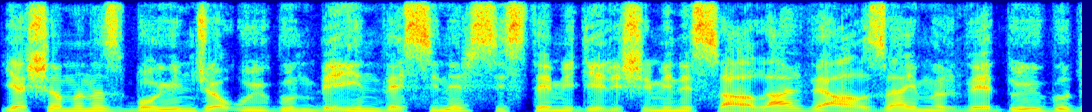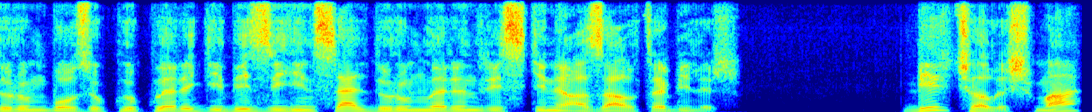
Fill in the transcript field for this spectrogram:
yaşamınız boyunca uygun beyin ve sinir sistemi gelişimini sağlar ve Alzheimer ve duygu durum bozuklukları gibi zihinsel durumların riskini azaltabilir. Bir çalışma,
